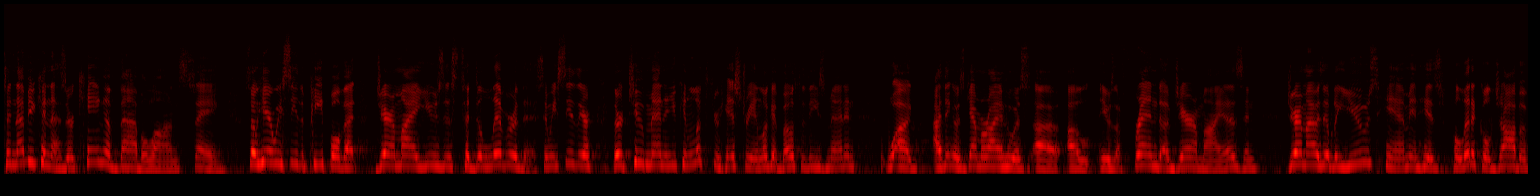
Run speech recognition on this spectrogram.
to Nebuchadnezzar, king of Babylon, saying. So here we see the people that Jeremiah uses to deliver this. And we see there, there are two men, and you can look through history and look at both of these men. And I think it was Gemariah who was, uh, a, he was a friend of Jeremiah's. And Jeremiah was able to use him in his political job of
